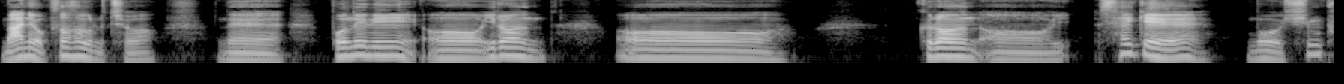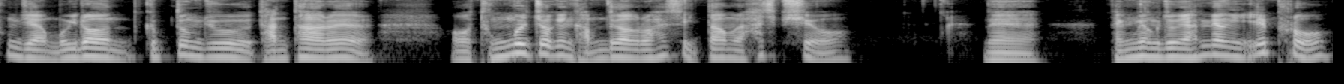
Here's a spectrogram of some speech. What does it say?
많이 없어서 그렇죠. 네. 본인이 어 이런 어 그런 어 세계의 뭐 신풍제약 뭐 이런 급등주 단타를 어 동물적인 감각으로 할 수 있다면 하십시오. 네. 100 명 중에 1 명이 1%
